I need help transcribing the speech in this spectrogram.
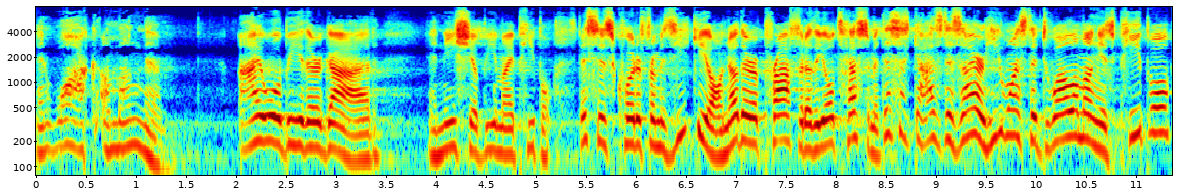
and walk among them. I will be their God, and these shall be my people. This is quoted from Ezekiel, another prophet of the Old Testament. This is God's desire. He wants to dwell among his people,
